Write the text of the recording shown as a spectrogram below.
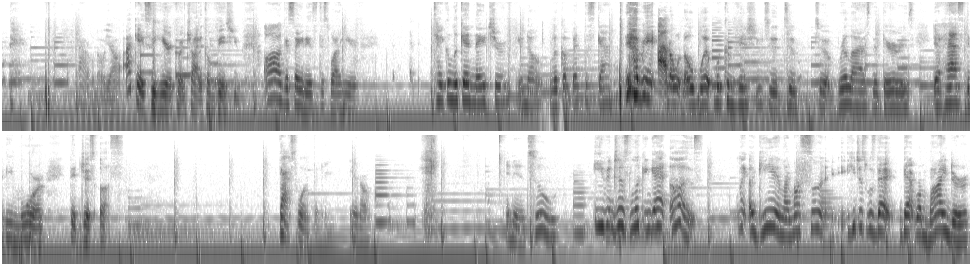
I don't know, y'all. I can't sit here and try to convince you. All I can say is this right here. Take a look at nature, you know, look up at the sky. I mean, I don't know what would convince you to to to realize that there is there has to be more than just us. That's one thing, you know. And then two, even just looking at us. Like again, like my son, he just was that that reminder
